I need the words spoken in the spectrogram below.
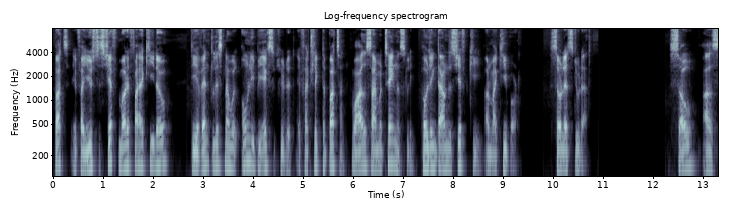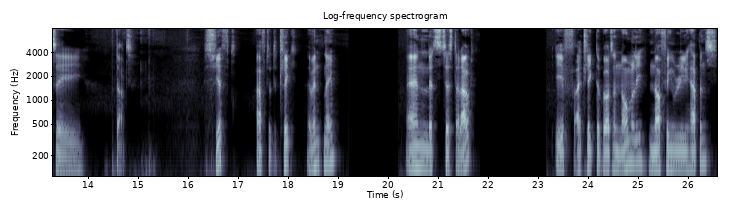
But if I use the shift modifier key though, the event listener will only be executed if I click the button while simultaneously holding down the shift key on my keyboard. So let's do that. So I'll say dot shift after the click event name. And let's test that out if I click the button normally, nothing really happens.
